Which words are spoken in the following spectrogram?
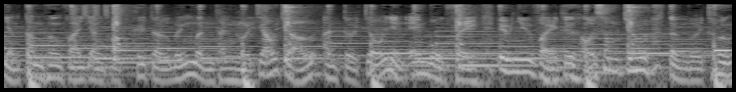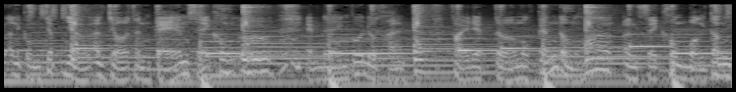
nhận tâm hơn phải dằn vặt khi tự biến mình thành người cháo chở anh từ chối nhìn em buồn phiền. Yêu như vậy tự hỏi xong chưa? Từng người thương anh cũng chấp nhận, anh trở thành kẻ em sẽ không ưa. Em đang có được hạnh phúc, phải đẹp tựa một cánh đồng hoa, anh sẽ không bận tâm gì.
